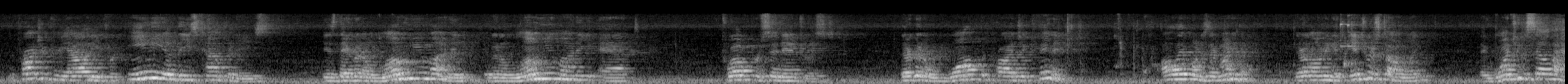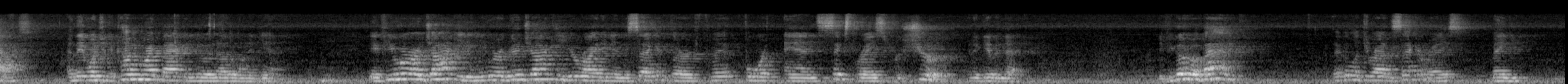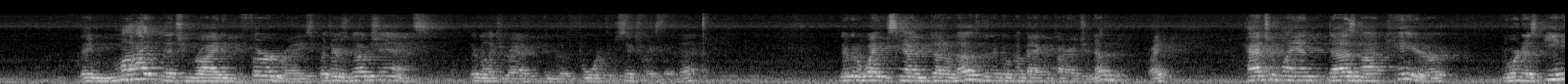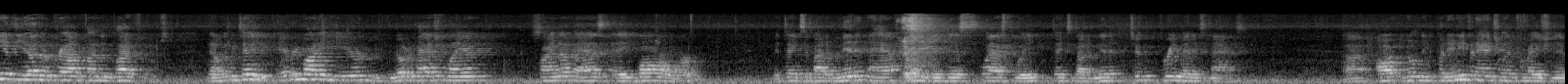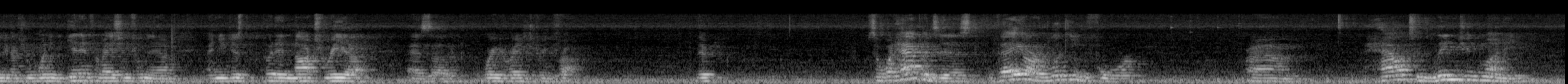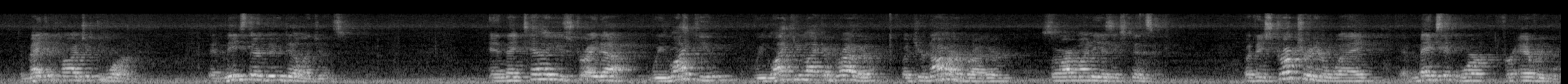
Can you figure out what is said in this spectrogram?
The project reality for any of these companies is they're going to loan you money, they're going to loan you money at 12% interest. They're going to want the project finished. All they want is their money back. They're loaning it interest only. They want you to sell the house, and they want you to come right back and do another one again. If you are a jockey and you are a good jockey, you're riding in the second, third, fourth, and sixth race for sure in a given day. If you go to a bank, they're going to let you ride the second race, maybe. They might let you ride in the third race, but there's no chance they're going to let you ride in the fourth or sixth race like that. They're going to wait and see how you've done on those, then they're going to come back and fire at you another day, right? Patch of Land does not care, nor does any of the other crowdfunding platforms. Now, let me tell you, everybody here, you can go to Patch of Land, sign up as a borrower. It takes about a minute and a half. We did this last week. It takes about a minute, two, three minutes max. Uh, you don't need to put any financial information in because you're wanting to get information from them, and you just put in Knox RIA as uh, where you're registering from. The, so what happens is they are looking for um, how to lend you money to make a project work that meets their due diligence, and they tell you straight up, we like you, we like you like a brother, but you're not our brother, so our money is expensive. But they structure it in a way that makes it work for everyone.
